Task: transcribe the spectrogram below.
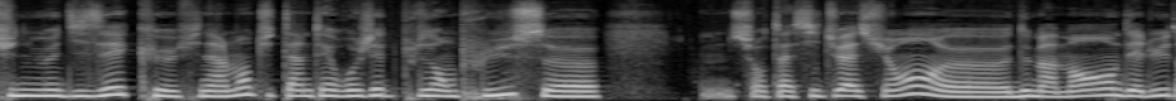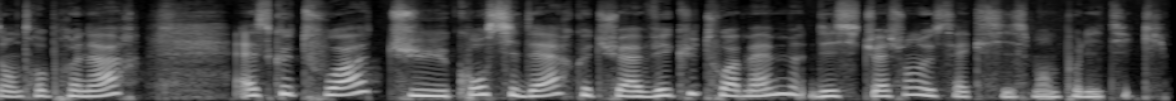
Tu me disais que finalement tu t'interrogeais de plus en plus euh, sur ta situation euh, de maman, d'élu, d'entrepreneur. Est-ce que toi, tu considères que tu as vécu toi-même des situations de sexisme en politique?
